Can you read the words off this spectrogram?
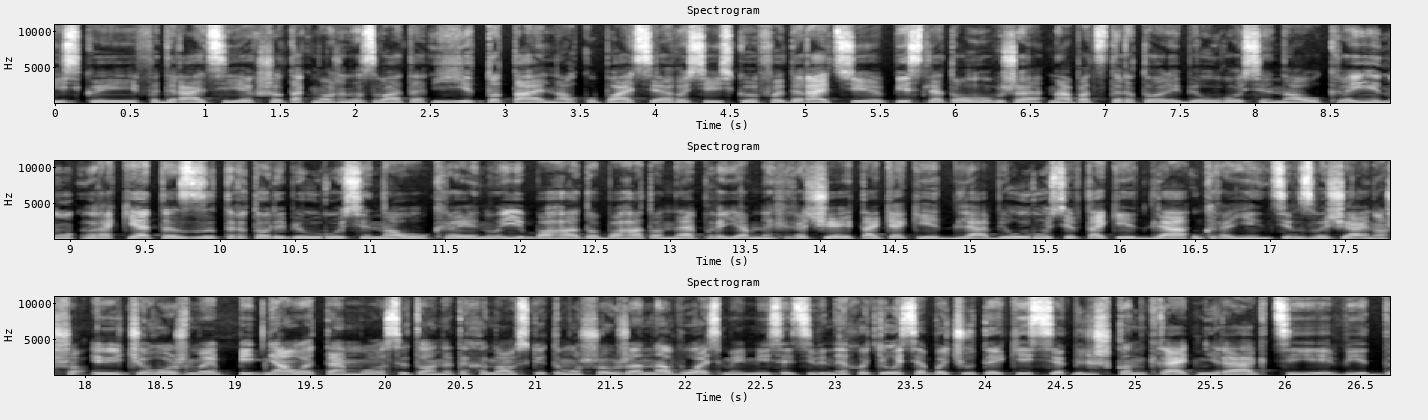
Російської Федерації, якщо так можна назвати, її тотальна окупація Російською Федерацією. Після того вже напад з території Білорусі на Україну, ракети з території Білорусі на Україну і багато багато неприємних речей, так як і для білорусів, так і для українців. Звичайно, що і чого ж ми підняли тему Світлани Тихановської, тому що вже на восьмий місяць війни хотілося би чути якісь більш конкретні реакції від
